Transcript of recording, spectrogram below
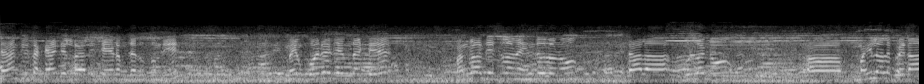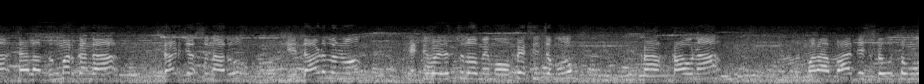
శాంతియుత క్యాండిల్ ర్యాలీ చేయడం జరుగుతుంది. మేము కోరేది ఏంటంటే బంగ్లాదేశ్లోని హిందువులను చాలా గుళ్ళ మహిళలపైన చాలా దుర్మార్గంగా దాడి చేస్తున్నారు. ఈ దాడులను ఎట్టి పరిస్థితుల్లో మేము ఉపేక్షించము. కావున మన భారతదేశ ప్రభుత్వము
